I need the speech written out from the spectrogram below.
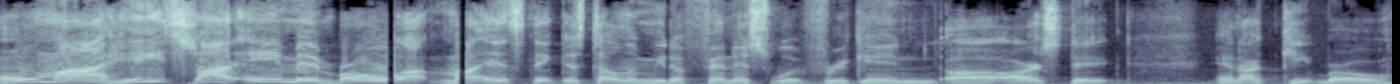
Oh my, I hate shot aiming, bro. I, my instinct is telling me to finish with freaking uh, R stick. And I keep, bro.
